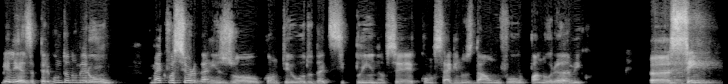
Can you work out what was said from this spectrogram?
Beleza, pergunta número um. Como é que você organizou o conteúdo da disciplina? Você consegue nos dar um voo panorâmico? Uh, sim.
